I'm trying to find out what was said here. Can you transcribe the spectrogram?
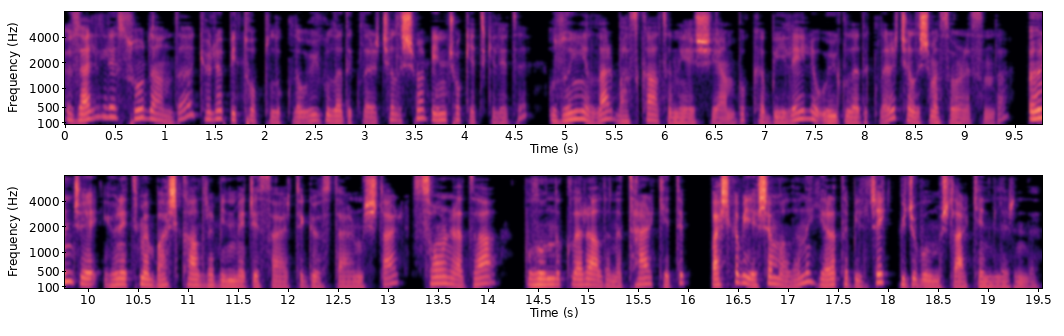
Özellikle Sudan'da köle bir toplulukla uyguladıkları çalışma beni çok etkiledi. Uzun yıllar baskı altında yaşayan bu kabileyle uyguladıkları çalışma sonrasında önce yönetime baş kaldırabilme cesareti göstermişler. Sonra da bulundukları alanı terk edip başka bir yaşam alanı yaratabilecek gücü bulmuşlar kendilerinde.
